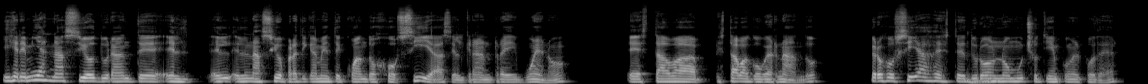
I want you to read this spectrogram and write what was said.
Y Jeremías nació durante, el, él, nació prácticamente cuando Josías, el gran rey bueno, estaba, estaba gobernando. Pero Josías este, duró no mucho tiempo en el poder.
